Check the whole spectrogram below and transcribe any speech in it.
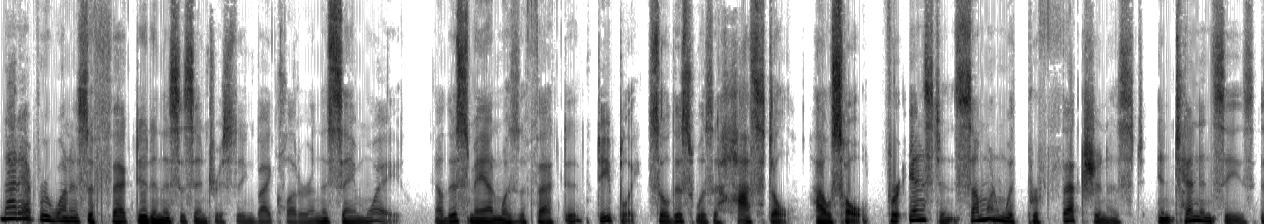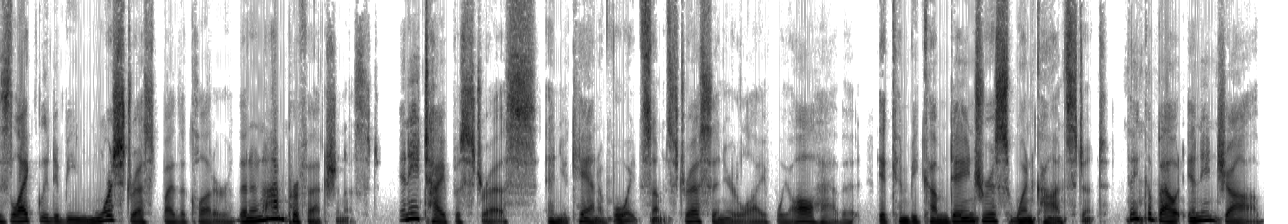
Not everyone is affected, and this is interesting, by clutter in the same way. Now, this man was affected deeply, so this was a hostile household. For instance, someone with perfectionist in tendencies is likely to be more stressed by the clutter than a non perfectionist any type of stress, and you can't avoid some stress in your life, we all have it, it can become dangerous when constant. Think about any job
